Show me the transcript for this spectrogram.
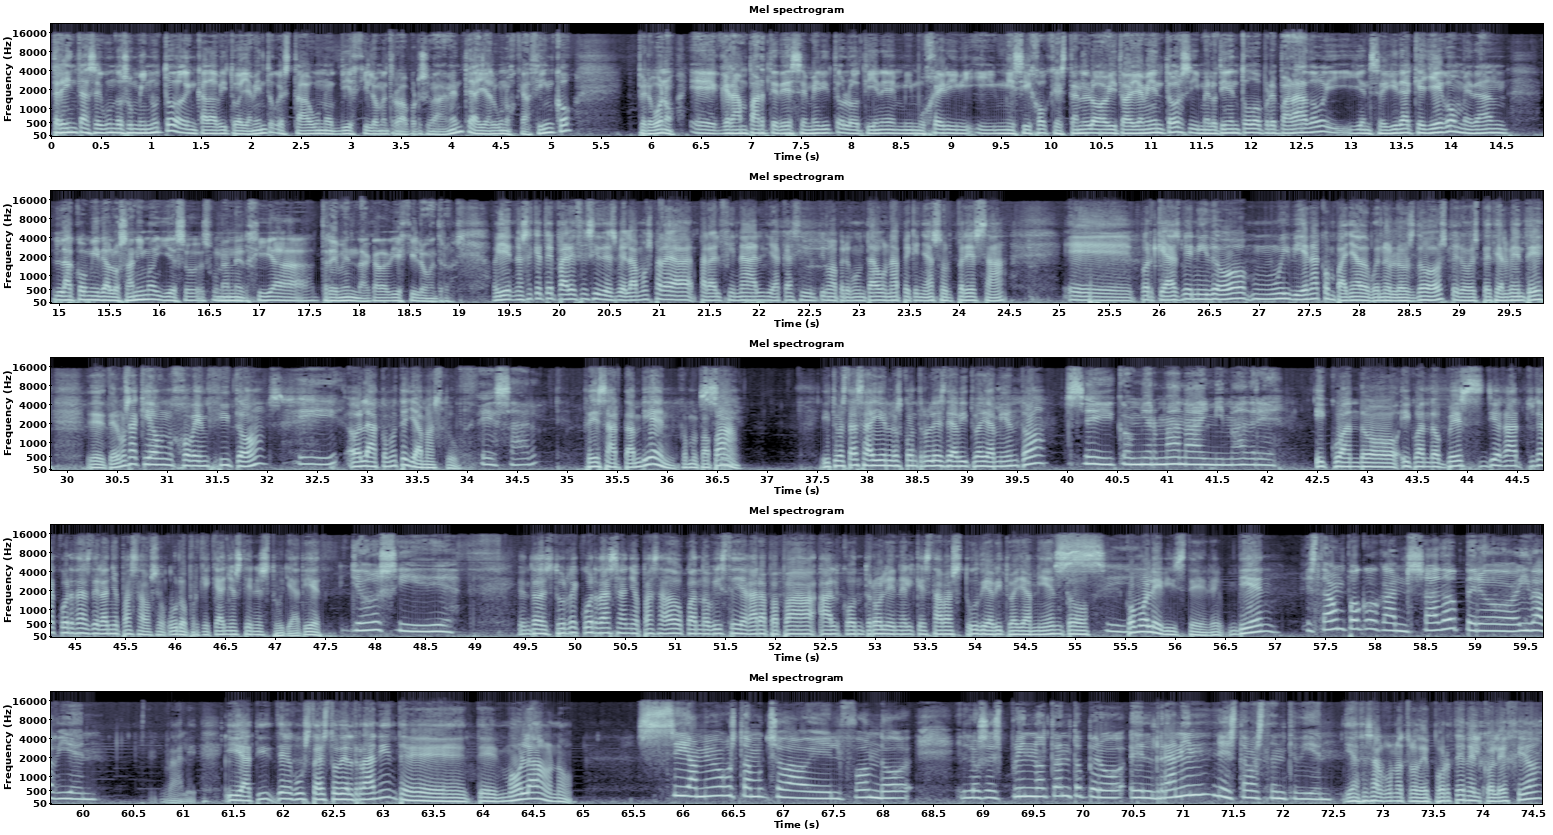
30 eh, segundos, un minuto en cada habituallamiento, que está a unos 10 kilómetros aproximadamente, hay algunos que a 5. Pero bueno, eh, gran parte de ese mérito lo tiene mi mujer y, mis hijos que están en los habituallamientos y me lo tienen todo preparado y, enseguida que llego me dan la comida, los ánimos y eso es una energía tremenda cada 10 kilómetros. Oye, no sé qué te parece si desvelamos para, para el final, ya casi última pregunta, una pequeña sorpresa. Eh, porque has venido muy bien acompañado, bueno, los dos, pero especialmente eh, tenemos aquí a un jovencito. Sí. Hola, ¿cómo te llamas tú? César. César también, como papá. ¿Y tú estás ahí en los controles de habituallamiento? Sí, con mi hermana y mi madre. Y cuando, y cuando ves llegar, tú te acuerdas del año pasado seguro, porque ¿qué años tienes tú ya? ¿Diez? Yo sí, diez. Entonces, ¿tú recuerdas el año pasado cuando viste llegar a papá al control en el que estabas tú de habituallamiento? Sí. ¿Cómo le viste? ¿Bien? Estaba un poco cansado, pero iba bien. Vale. ¿Y a ti te gusta esto del running? ¿Te, te mola o no? Sí, a mí me gusta mucho el fondo. Los sprint no tanto, pero el running está bastante bien. ¿Y haces algún otro deporte en el colegio?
